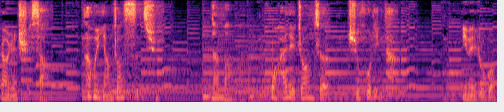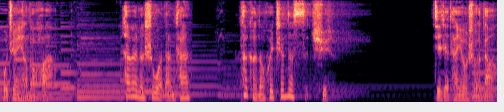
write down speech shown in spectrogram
让人耻笑，他会佯装死去。那么，我还得装着去护理他，因为如果不这样的话，他为了使我难堪。”他可能会真的死去。接着他又说道：“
